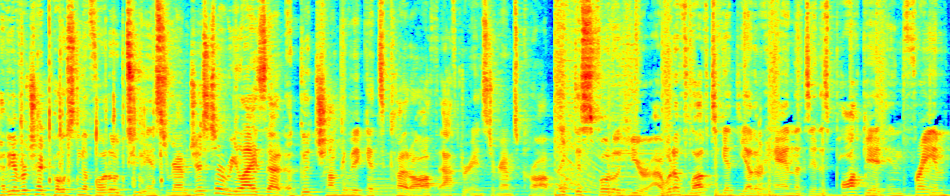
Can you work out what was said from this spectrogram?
Have you ever tried posting a photo to Instagram just to realize that a good chunk of it gets cut off after Instagram's crop? Like this photo here, I would have loved to get the other hand that's in his pocket in frame,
